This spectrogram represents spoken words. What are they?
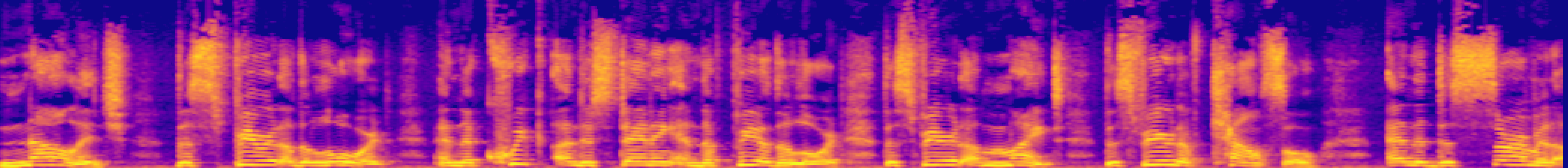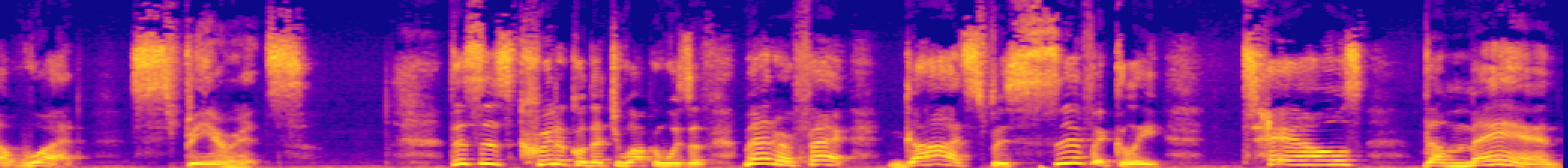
knowledge, the Spirit of the Lord, and the quick understanding and the fear of the Lord, the Spirit of might, the Spirit of counsel, and the discernment of what? Spirits. This is critical that you walk in wisdom. Matter of fact, God specifically tells the man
